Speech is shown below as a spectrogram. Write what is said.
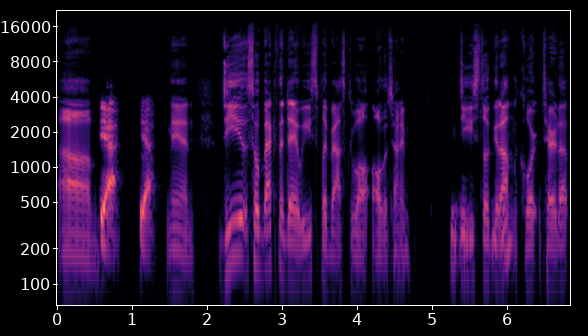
Um, Yeah. Yeah. man, do you? So back in the day, we used to play basketball all the time. yeah. Do you still get out in the court and tear it up?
